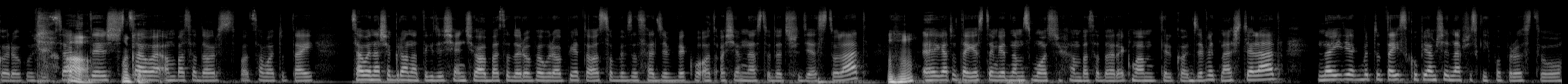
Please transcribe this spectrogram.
roku życia, A, gdyż okej. całe ambasadorstwo, całe tutaj, całe nasze grono tych 10 ambasadorów w Europie to osoby w zasadzie w wieku od 18 do 30 lat. Mhm. E, Ja tutaj jestem jedną z młodszych ambasadorek, mam tylko 19 lat. No i jakby tutaj skupiam się na wszystkich po prostu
